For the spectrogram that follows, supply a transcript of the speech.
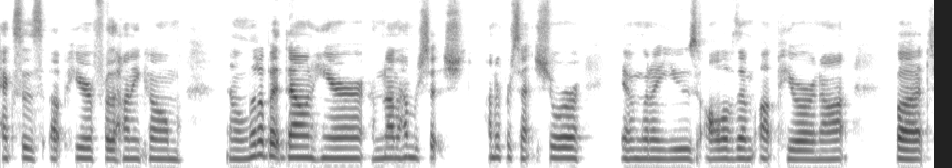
hexes up here for the honeycomb and a little bit down here. I'm not 100%, 100% sure if I'm going to use all of them up here or not, but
